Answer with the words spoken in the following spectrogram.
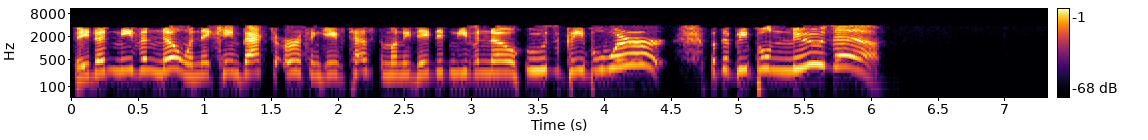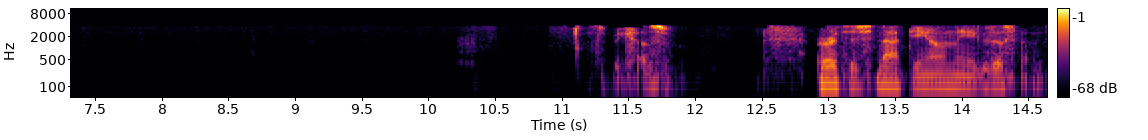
They didn't even know when they came back to earth and gave testimony. They didn't even know who the people were, but the people knew them. It's because earth is not the only existence.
